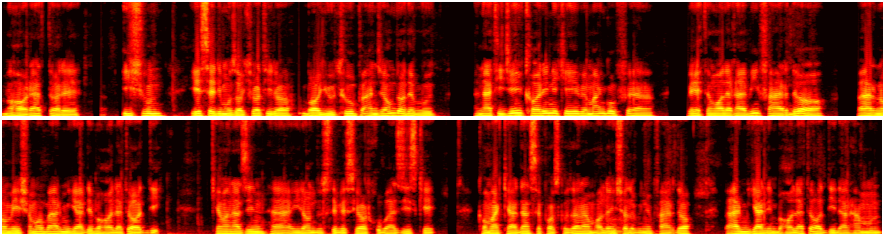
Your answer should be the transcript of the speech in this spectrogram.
مهارت داره ایشون یه سری مذاکراتی را با یوتیوب انجام داده بود. نتیجه کار اینه که به من گفت به احتمال قوی فردا برنامه شما برمیگرده به حالت عادی. که من از این ایران دوست بسیار خوب و عزیز که کمک کردن سپاسگزارم. حالا انشالله بینیم فردا برمیگردیم به حالت عادی در همون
